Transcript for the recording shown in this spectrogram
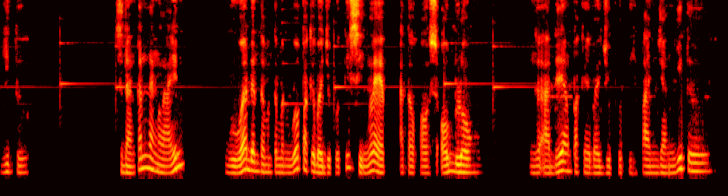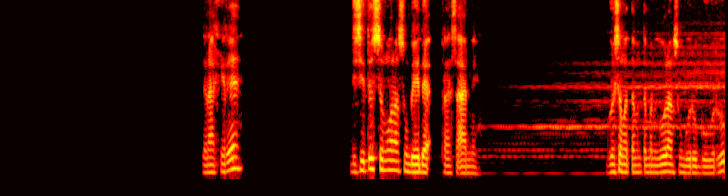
Gitu. Sedangkan yang lain gua dan teman-teman gua pakai baju putih singlet atau kaos oblong. Nggak ada yang pakai baju putih panjang gitu. dan akhirnya di situ semua langsung beda perasaannya. Gue sama temen-temen gue langsung buru-buru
